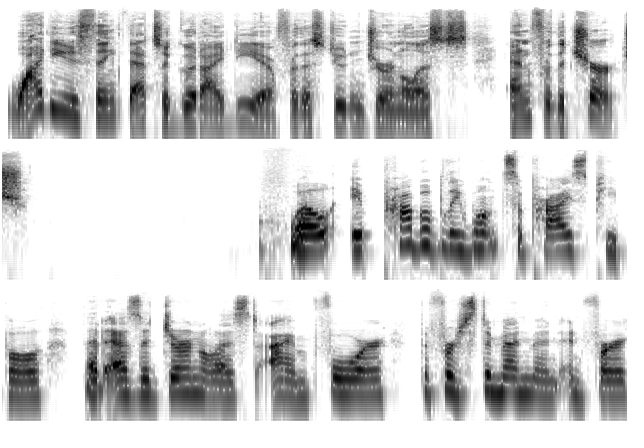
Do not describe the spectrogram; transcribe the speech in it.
Why do you think that's a good idea for the student journalists and for the church? Well, it probably won't surprise people that as a journalist, I'm for the First Amendment and for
